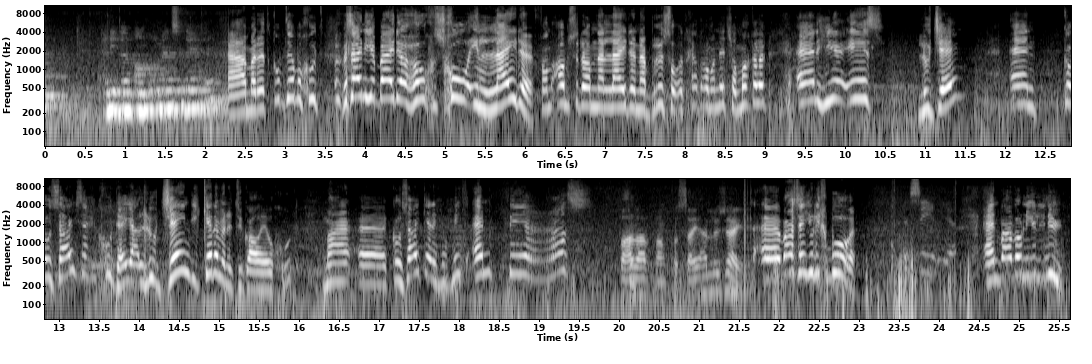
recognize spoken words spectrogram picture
En niet aan andere mensen denken. Ja, maar dat komt helemaal goed. We zijn hier bij de Hogeschool in Leiden. Van Amsterdam naar Leiden naar Brussel. Het gaat allemaal net zo makkelijk. En hier is Lou Jane. En Kozai, zeg ik goed hè? Ja, Lou Jane die kennen we natuurlijk al heel goed. Maar eh Kozai ken ik nog niet. En Veras. Vader van José en Luzij. Eh, waar zijn jullie geboren? En waar wonen jullie nu?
